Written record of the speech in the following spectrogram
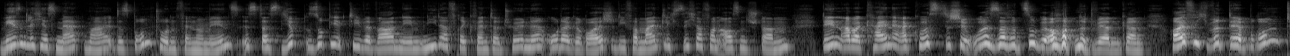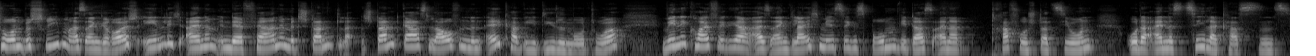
Wesentliches Merkmal des Brummtonphänomens ist das subjektive Wahrnehmen niederfrequenter Töne oder Geräusche, die vermeintlich sicher von außen stammen, denen aber keine akustische Ursache zugeordnet werden kann. Häufig wird der Brummton beschrieben als ein Geräusch ähnlich einem in der Ferne mit Stand, Standgas laufenden LKW-Dieselmotor, wenig häufiger als ein gleichmäßiges Brummen wie das einer Trafostation oder eines Zählerkastens.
